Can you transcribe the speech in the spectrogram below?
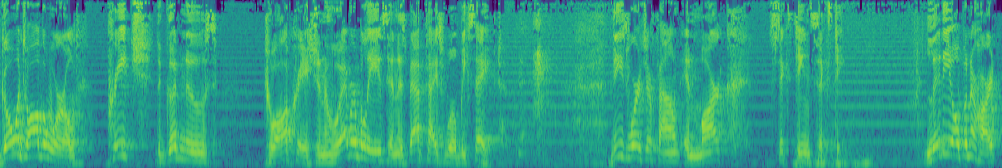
go into all the world, preach the good news to all creation, and whoever believes and is baptized will be saved. These words are found in Mark 16, 16. Lydia opened her heart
